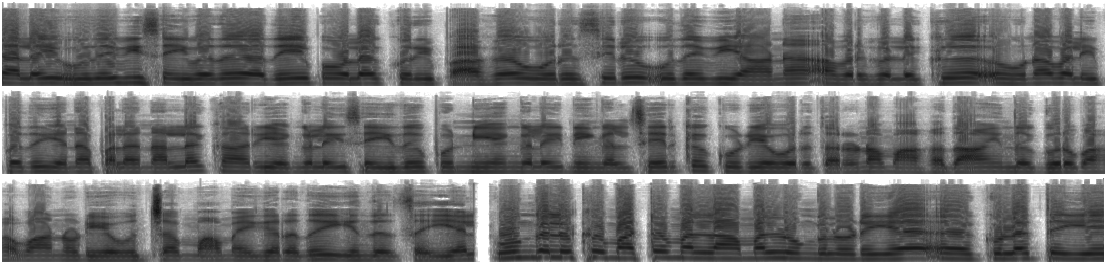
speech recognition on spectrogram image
கலை உதவி செய்வது அதே போல குறிப்பாக ஒரு சிறு உதவியான அவர்களுக்கு உணவளிப்பது என பல நல்ல காரியங்களை செய்து புண்ணியங்களை நீங்கள் சேர்க்கக்கூடிய ஒரு தருணமாக தான் இந்த குரு பகவானுடைய உச்சம் அமைகிறது இந்த செயல். உங்களுக்கு மட்டுமல்லாமல் உங்களுடைய குலத்தையே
